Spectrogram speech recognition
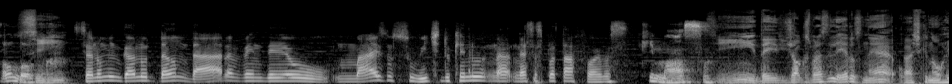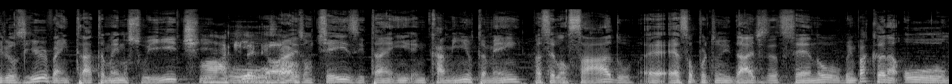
Ô, louco. Sim. Se eu não me engano, o Dandara vendeu mais no Switch do que no- na- nessas plataformas. Que massa. Sim, e daí jogos brasileiros, né? Eu acho que no Heroes Here vai entrar também no Switch. Ah, que o legal. Horizon Chase tá em, em caminho também para ser lançado. É, essa oportunidade está sendo bem bacana. O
